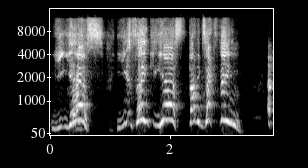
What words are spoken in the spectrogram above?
Y- yes. Y- thank you. Yes, that exact thing.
